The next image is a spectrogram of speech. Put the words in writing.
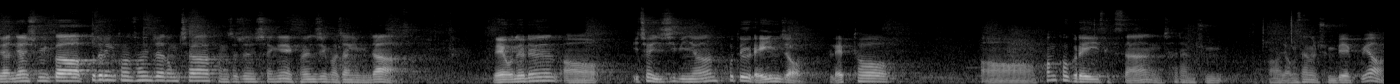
네, 안녕하십니까. 푸드링컨 서현자동차 강서준 시장의 권현진 과장입니다. 네, 오늘은 어, 2022년 포드 레인저 랩터 어, 펑커 그레이 색상 차량 준- 어, 영상을 준비했고요.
